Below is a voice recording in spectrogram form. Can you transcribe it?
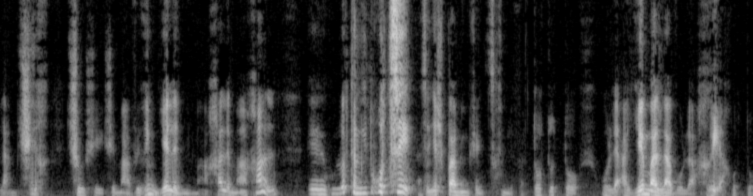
להמשיך, ש, ש, שמעבירים ילד ממאכל למאכל, אה, הוא לא תמיד רוצה, אז יש פעמים שצריכים לפתות אותו, או לאיים עליו, או להכריח אותו.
